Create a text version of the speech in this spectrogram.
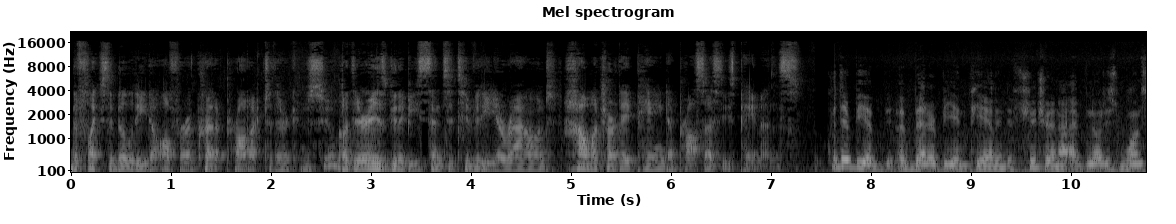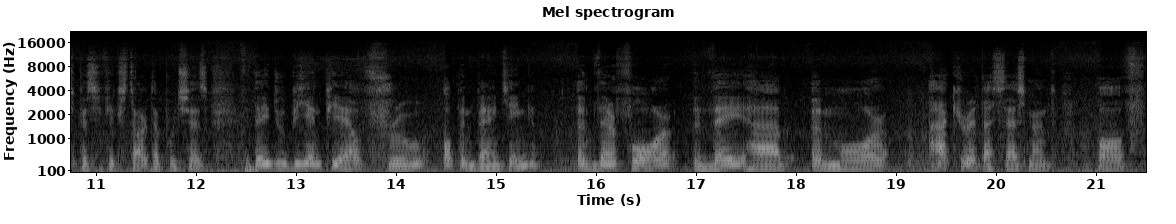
the flexibility to offer a credit product to their consumer, but there is going to be sensitivity around how much are they paying to process these payments could there be a, a, better BNPL in the future? And I've noticed one specific startup which says they do BNPL through open banking, and therefore they have a more accurate assessment of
